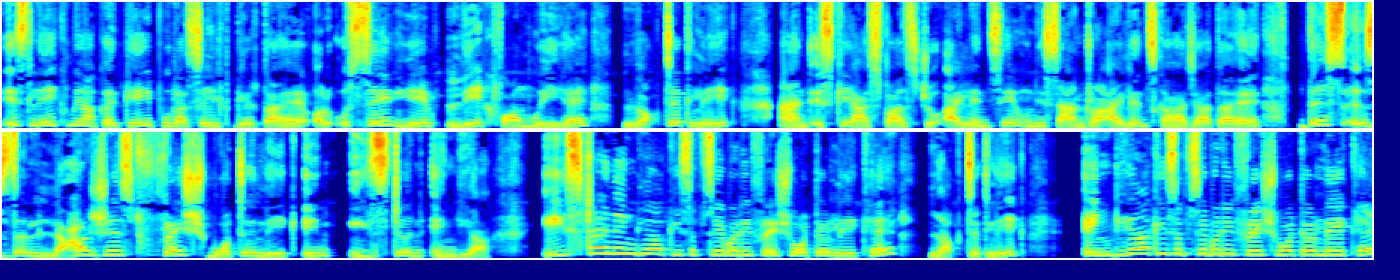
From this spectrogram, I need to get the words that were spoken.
इस लेक में आकर के ये पूरा सिल्ट गिरता है और उससे ये लेक फॉर्म हुई है लॉकटक लेक एंड इसके आसपास जो आइलैंड्स हैं, उन्हें सैंड्रा आइलैंड्स कहा जाता है। This is the largest fresh water lake in eastern India eastern India की सबसे बड़ी फ्रेश वाटर लेक है लॉकटक लेक इंडिया की सबसे बड़ी फ्रेश वाटर लेक है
